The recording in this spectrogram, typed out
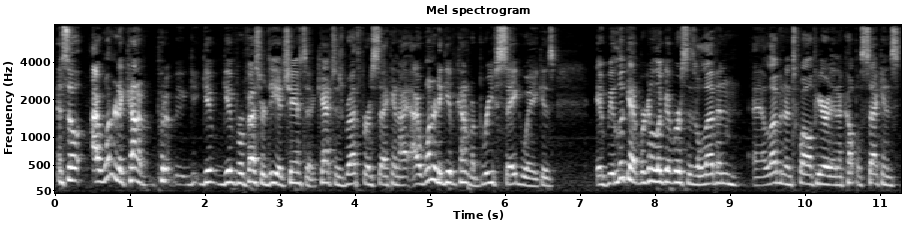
And so I wanted to kind of put it, give give Professor D a chance to catch his breath for a second. I, I wanted to give kind of a brief segue because if we look at, we're going to look at verses 11, 11 and 12 here in a couple seconds,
